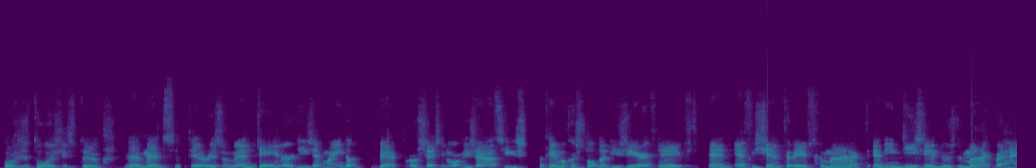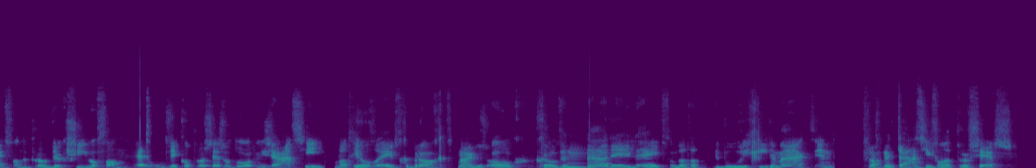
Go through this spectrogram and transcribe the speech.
organisatorische stuk eh, met terrorisme en Taylor, die zeg maar in dat werkproces in organisaties dat helemaal gestandardiseerd heeft en efficiënter heeft gemaakt. En in die zin dus de maakbaarheid van de productie of van het ontwikkelproces op de organisatie, wat heel veel heeft gebracht, maar dus ook grote nadelen heeft, omdat dat de boel rigide maakt en fragmentatie van het proces.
